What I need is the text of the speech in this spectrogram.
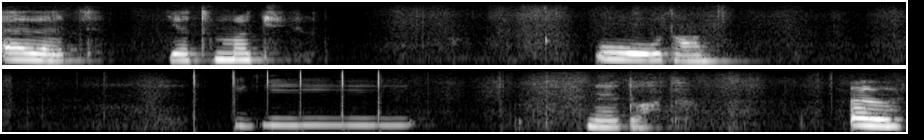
Evet. Yatırmak istiyorum. Oo tamam. İki... Müdat. Evet.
